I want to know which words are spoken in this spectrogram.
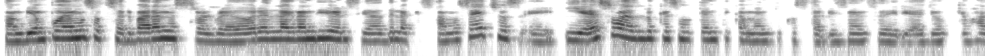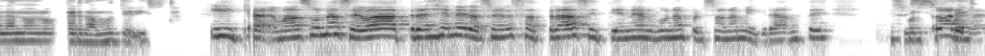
también podemos observar a nuestro alrededor es la gran diversidad de la que estamos hechos. Eh, y eso es lo que es auténticamente costarricense, diría yo, que ojalá no lo perdamos de vista. Y que además una se va tres generaciones atrás y tiene alguna persona migrante su historia.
